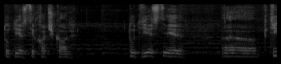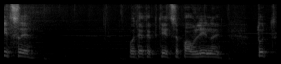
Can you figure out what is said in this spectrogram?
тут есть и хачкар, тут есть и э, птицы, вот эти птицы павлины, тут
